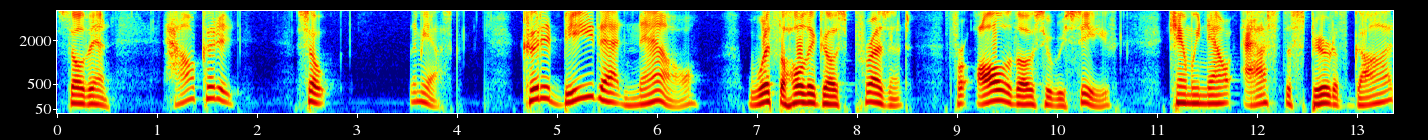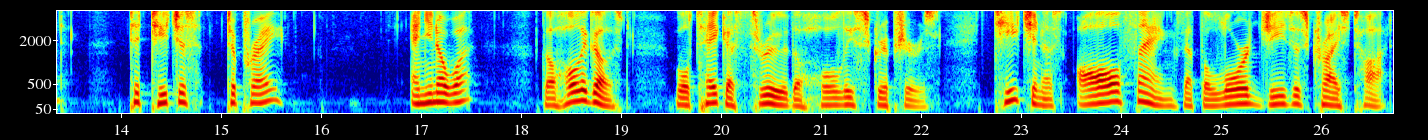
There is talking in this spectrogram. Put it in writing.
So then, how could it? So let me ask could it be that now, with the Holy Ghost present, for all of those who receive, can we now ask the Spirit of God to teach us to pray? And you know what? The Holy Ghost will take us through the Holy Scriptures, teaching us all things that the Lord Jesus Christ taught.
